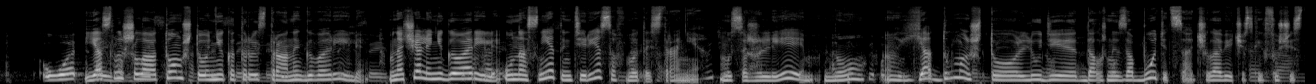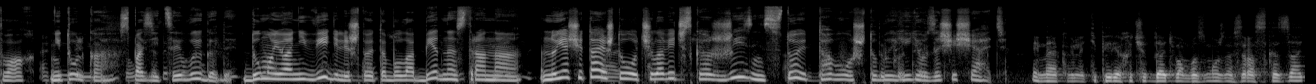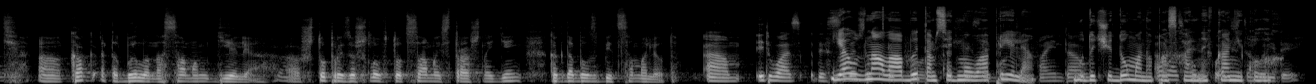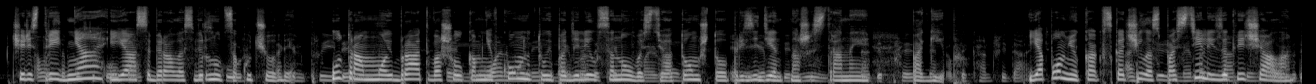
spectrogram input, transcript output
Я слышала о том, что некоторые страны говорили. Вначале не говорили, у нас нет интересов в этой стране, мы сожалеем, но э, я думаю, что люди должны заботиться о человеческих существах, не только с позиции выгоды. Думаю, они видели, что это была бедная страна, но я считаю, что человеческая жизнь стоит того, чтобы ее защищать. Имякуля, теперь я хочу дать вам возможность рассказать, а, как это было на самом деле, а, что произошло в тот самый страшный день, когда был сбит самолет. Um, Я узнала об этом 7 апреля, будучи дома на пасхальных каникулах. Через три дня я собиралась вернуться к учебе. Утром мой брат вошел ко мне в комнату и поделился новостью о том, что президент нашей страны погиб. Я помню, как вскочила с постели и закричала,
